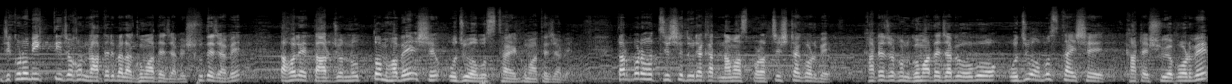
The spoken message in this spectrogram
যে কোনো ব্যক্তি যখন রাতের বেলা ঘুমাতে যাবে, শুতে যাবে, তাহলে তার জন্য উত্তম হবে সে অজু অবস্থায় ঘুমাতে যাবে। তারপরে হচ্ছে সে দুই রাকাত নামাজ পড়ার চেষ্টা করবে। খাটে যখন ঘুমাতে যাবে, অবু- অজু অবস্থায় সে খাটে শুয়ে পড়বে,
